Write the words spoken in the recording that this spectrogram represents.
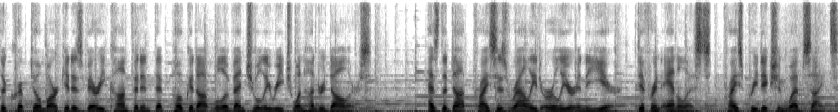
the crypto market is very confident that Polkadot will eventually reach $100. As the DOT prices rallied earlier in the year, different analysts, price prediction websites,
